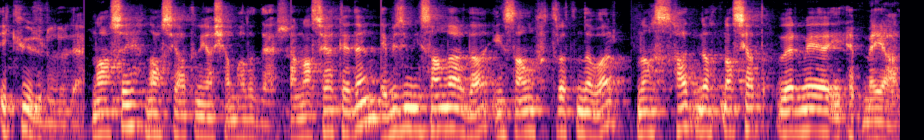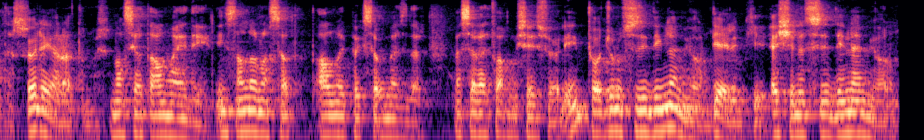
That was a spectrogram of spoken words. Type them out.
iki yüzlüdür der. Nasih, nasihatını yaşamalı der. Yani nasihat eden, e bizim insanlar da, insanın fıtratında var, nasihat, na- nasihat vermeye hep meyaldır. Öyle yaratılmış. Nasihat almaya değil. İnsanlar nasihat almayı pek sevmezler. Mesela ufak bir şey söyleyeyim. Çocuğunuz sizi dinlemiyor mu? Diyelim ki eşiniz sizi dinlemiyor mu?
